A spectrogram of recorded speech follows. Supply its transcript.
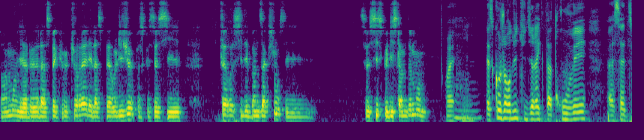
Vraiment, il y a l'aspect culturel et l'aspect religieux, parce que c'est aussi faire aussi des bonnes actions, c'est c'est aussi ce que l'islam demande. Ouais. Mhm. Est-ce qu'aujourd'hui tu dirais que tu as trouvé euh, cette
